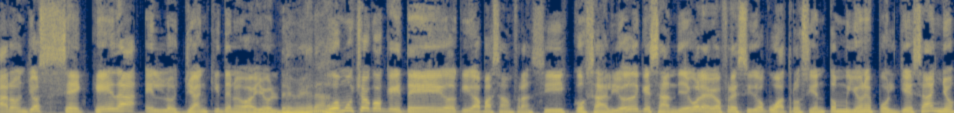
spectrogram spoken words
Aaron Judge se queda en los Yankees de Nueva York. ¿De veras? Hubo mucho coqueteo de que iba para San Francisco, salió de que San Diego le había ofrecido 400 millones por 10 años,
